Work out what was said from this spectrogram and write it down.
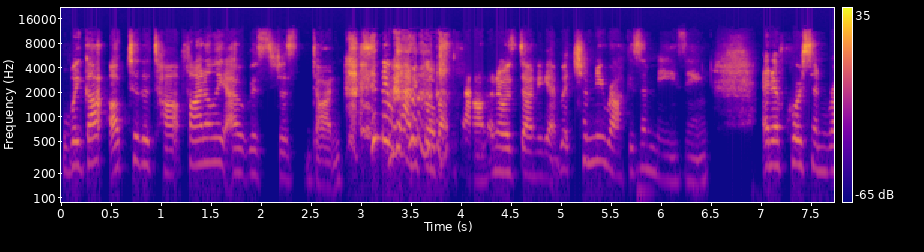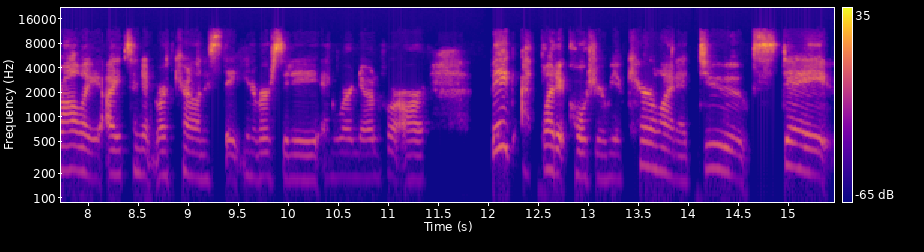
when we got up to the top finally, I was just done. and then we had to go back down, and I was done again. But Chimney Rock is amazing, and of course in Raleigh, I attended North Carolina State University, and we're known for our big athletic culture. We have Carolina, Duke, State,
